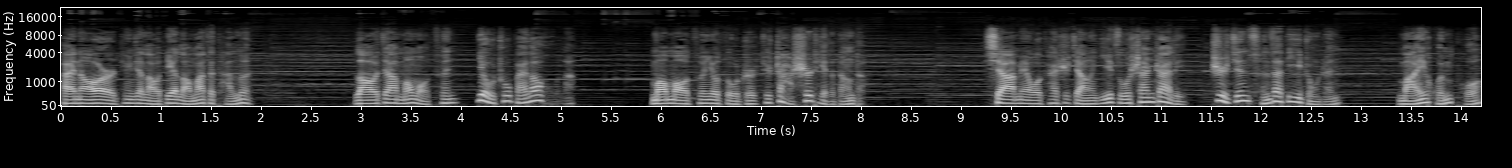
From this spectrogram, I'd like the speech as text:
还能偶尔听见老爹老妈在谈论：老家某某村又出白老虎了，某某村又组织去炸尸体了等等。下面我开始讲彝族山寨里至今存在的一种人——埋魂婆。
